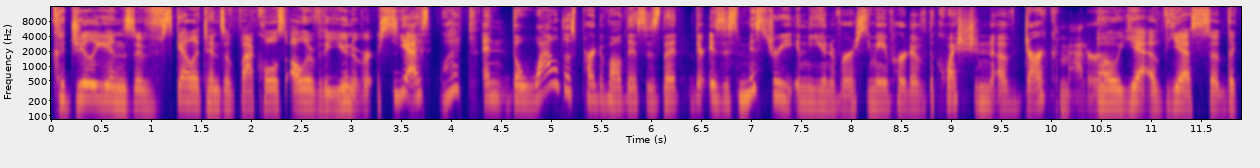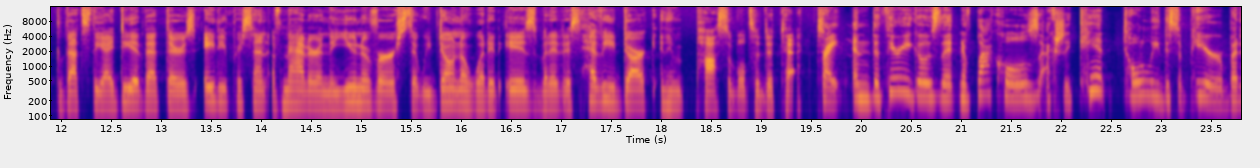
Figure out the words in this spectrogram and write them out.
cajillions of skeletons of black holes all over the universe. Yes. What? And the wildest part of all this is that there is this mystery in the universe. You may have heard of the question of dark matter. Oh, yeah. Yes. So the, that's the idea that there's 80% of matter in the universe that we don't know what it is, but it is heavy, dark, and impossible to detect. Right. And the theory goes that if black holes actually can't totally disappear, but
